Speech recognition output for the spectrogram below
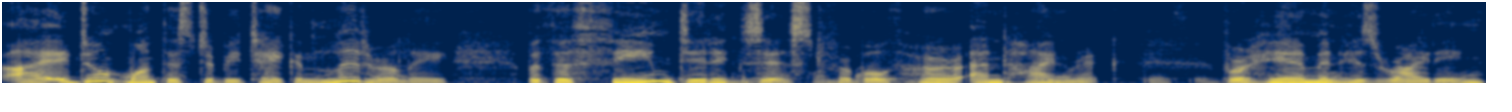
I don't want this to be taken literally, but the theme did exist for both her and Heinrich, for him in his writing,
